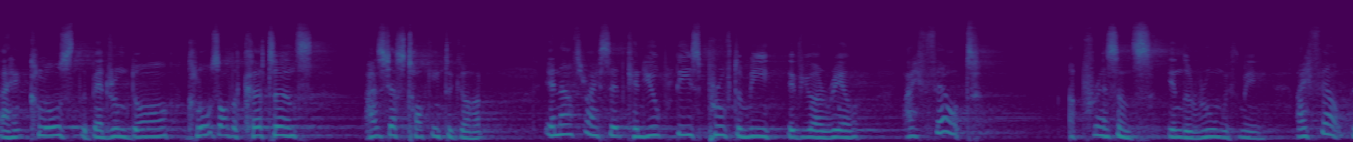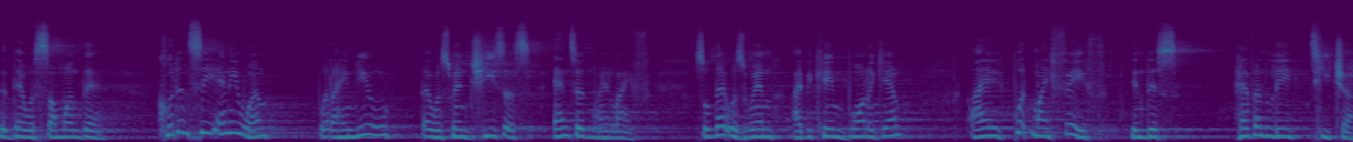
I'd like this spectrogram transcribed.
I had closed the bedroom door, closed all the curtains. I was just talking to God. And after I said, Can you please prove to me if you are real? I felt a presence in the room with me. I felt that there was someone there. Couldn't see anyone, but I knew that was when Jesus entered my life. So that was when I became born again. I put my faith in this heavenly teacher.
